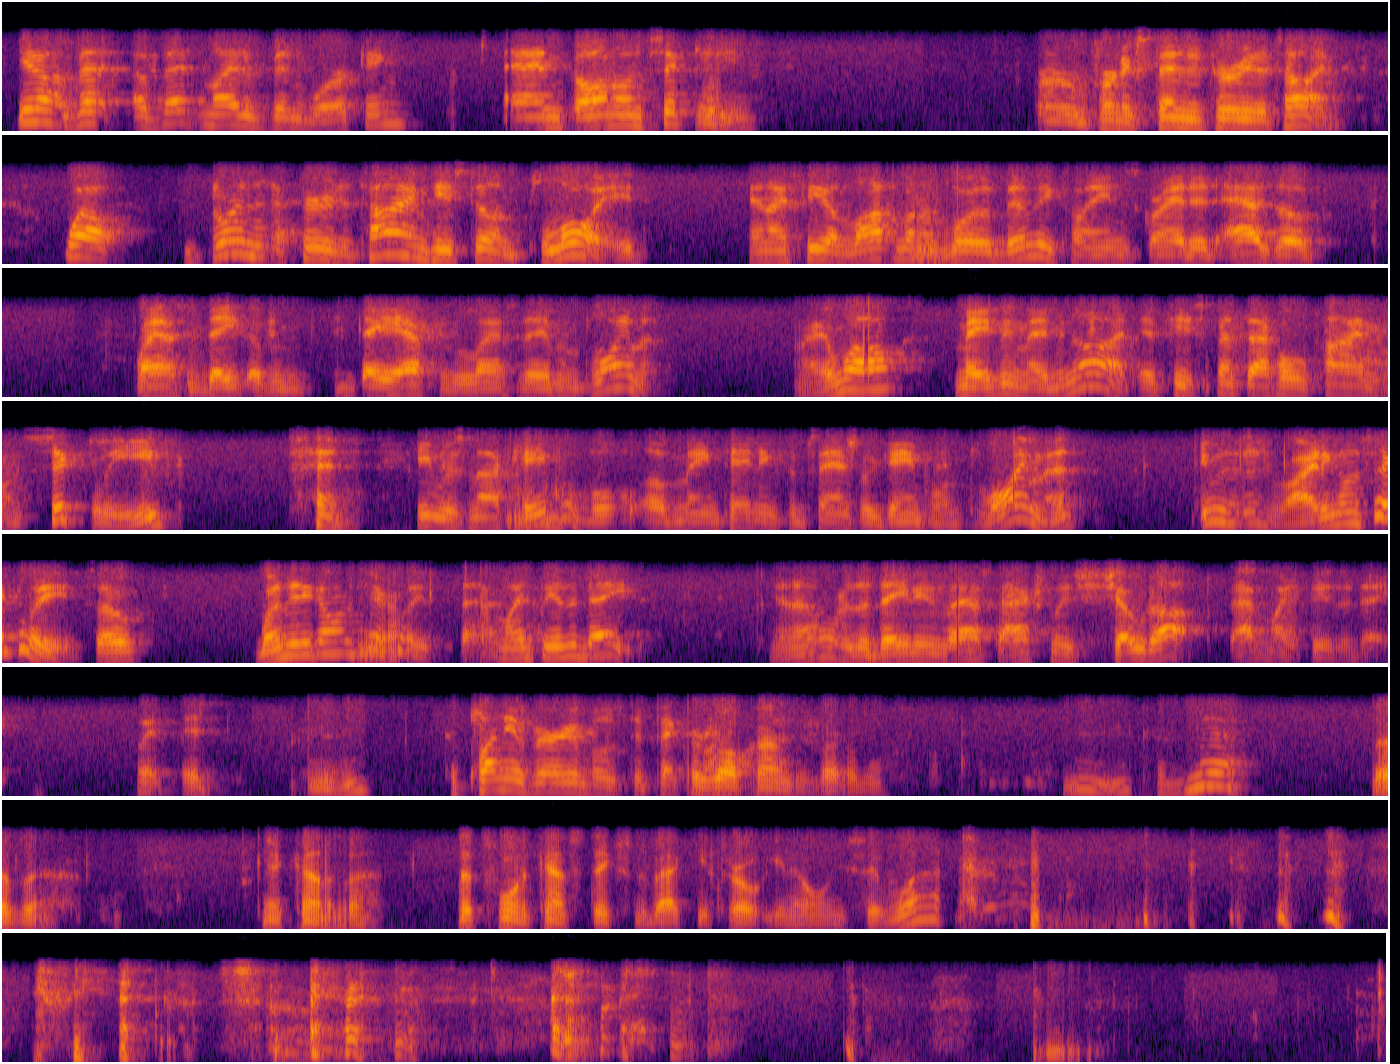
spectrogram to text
you know, a vet, a vet might have been working and gone on sick leave for, for an extended period of time. Well, during that period of time, he's still employed, and I see a lot of unemployability claims granted as of last date of day after the last day of employment. All right, well, maybe, maybe not. If he spent that whole time on sick leave, then he was not capable of maintaining substantially gainful employment. He was just riding on sick leave. So, when did he go on sick Yeah. leave? That might be the date. You know, or the date he last actually showed up. That might be the date. But it, Mm-hmm. there plenty of variables to pick There's all kinds of variables. Mm, okay. Yeah. That's a yeah, kind of a that's one that kind of sticks in the back of your throat, you know, when you say what.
